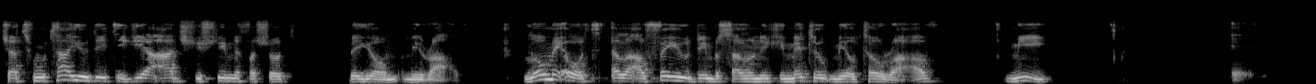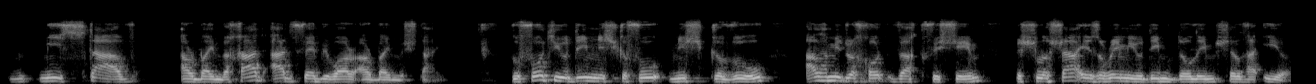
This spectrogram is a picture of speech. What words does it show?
שהתמותה היהודית הגיעה עד 60 נפשות ביום מרעב. לא מאות, אלא אלפי יהודים בסלוניקי מתו מאותו רעב, מסתיו 41 עד פברואר 42. גופות יהודים נשקפו, נשכבו על המדרכות והכבישים בשלושה אזורים יהודים גדולים של העיר.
